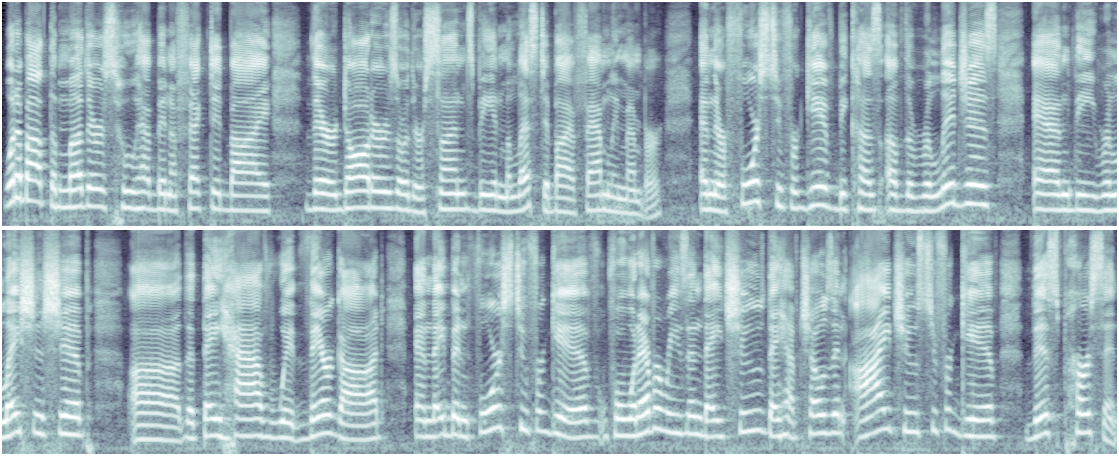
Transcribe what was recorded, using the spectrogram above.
What about the mothers who have been affected by their daughters or their sons being molested by a family member and they're forced to forgive because of the religious and the relationship uh, that they have with their God, and they've been forced to forgive for whatever reason they choose. They have chosen, I choose to forgive this person,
